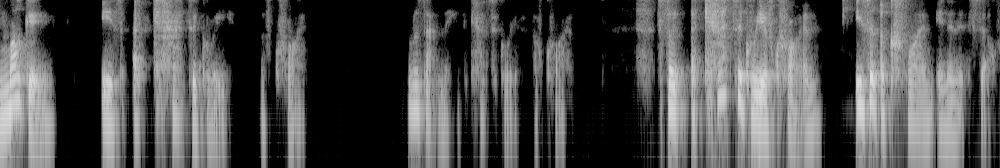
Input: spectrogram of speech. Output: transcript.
Mugging is a category of crime. What does that mean? A category of crime. So a category of crime isn't a crime in and itself.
